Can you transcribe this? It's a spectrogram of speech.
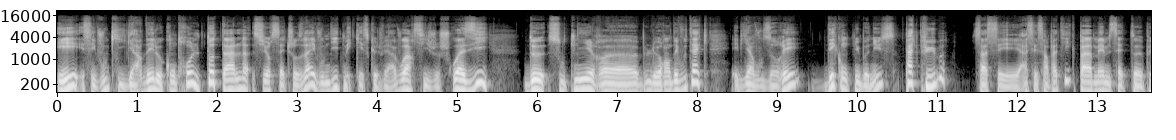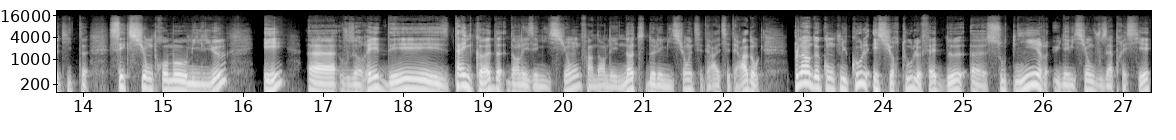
et c'est vous qui gardez le contrôle total sur cette chose-là et vous me dites mais qu'est-ce que je vais avoir si je choisis de soutenir euh, le rendez-vous tech Eh bien vous aurez des contenus bonus, pas de pub, ça c'est assez sympathique, pas même cette petite section promo au milieu et euh, vous aurez des time codes dans les émissions, enfin dans les notes de l'émission, etc., etc. Donc plein de contenu cool et surtout le fait de euh, soutenir une émission que vous appréciez.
